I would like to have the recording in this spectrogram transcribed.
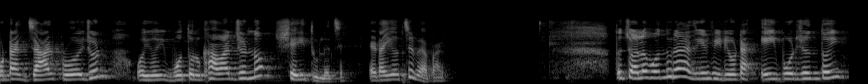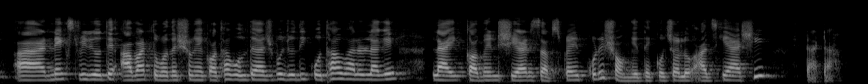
ওটা যার প্রয়োজন, ওই ওই বোতল খাওয়ার জন্য সেই তুলেছে। এটাই হচ্ছে ব্যাপার। তো চলো বন্ধুরা, আজকের ভিডিওটা এই পর্যন্তই। নেক্সট ভিডিওতে আবার তোমাদের সঙ্গে কথা বলতে আসব। যদি কোথাও ভালো লাগে লাইক কমেন্ট শেয়ার সাবস্ক্রাইব করে সঙ্গে থেকো। চলো আজকে আসি। টাটা।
